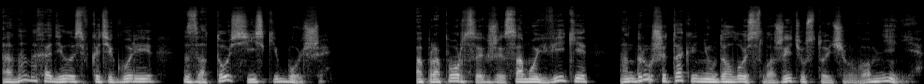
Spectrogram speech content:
она находилась в категории «зато сиськи больше». О пропорциях же самой Вики Андрюше так и не удалось сложить устойчивого мнения.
